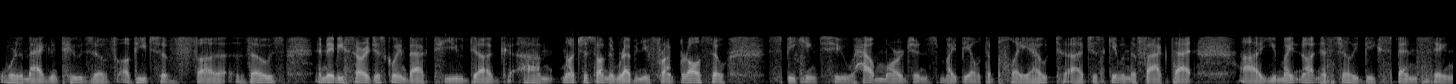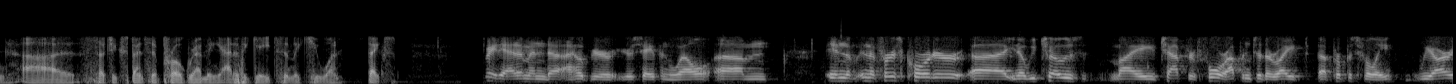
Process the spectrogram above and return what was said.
were the magnitudes of each of uh, those? And maybe, sorry, just going back to you, Doug, um, not just on the revenue front, but also speaking to how margins might be able to play out, just given the fact that you might not necessarily be expensing such expensive programming out of the gates in the Q1. Thanks. Great, Adam, and uh, I hope you're safe and well. Um, in the first quarter, uh, you know, we chose my chapter four up and to the right uh, purposefully. We are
